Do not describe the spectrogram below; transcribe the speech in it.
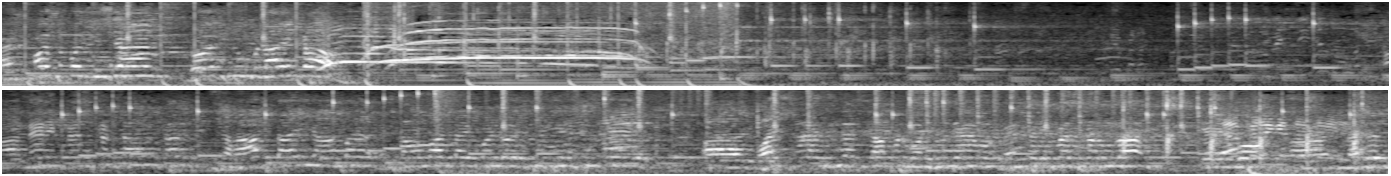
And first position goes to Malaika. मैं रिक्वेस्ट करता हूँ, सर शहाब ताई, यहाँ पर इस्लामाबाद ताइक्वांडो एसोसिएशन के वाइस प्रेसिडेंट यहाँ पर मौजूद हैं वो मैं रिक्वेस्ट करूँगा कि वो medal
